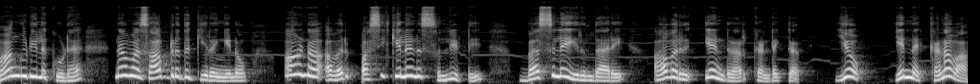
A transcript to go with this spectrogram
மாங்குடியில் கூட நாம சாப்பிட்றதுக்கு இறங்கினோம். ஆனா அவர் பசிக்கலன்னு சொல்லிட்டு பஸ்ல இருந்தாரே அவரு என்றார் கண்டக்டர் யோ என்ன கனவா?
